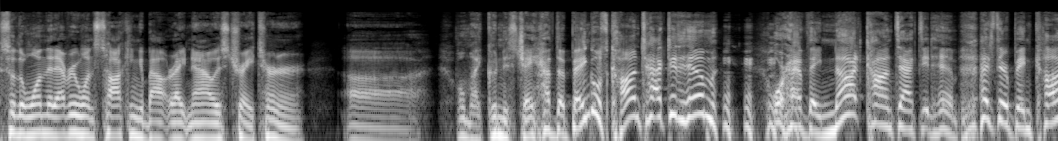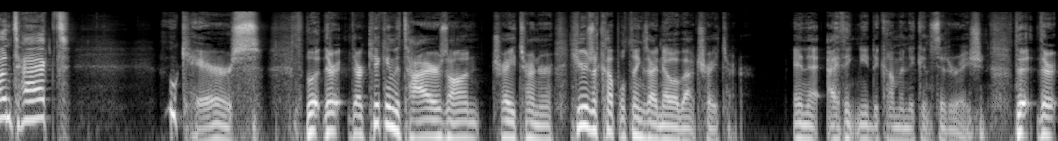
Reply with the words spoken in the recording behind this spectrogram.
So the one that everyone's talking about right now is Trai Turner. Uh, oh my goodness, Jay, have the Bengals contacted him or have they not contacted him? Has there been contact? Who cares? Look, they're they're kicking the tires on Trai Turner. Here's a couple things I know about Trai Turner, and that I think need to come into consideration. The, they're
